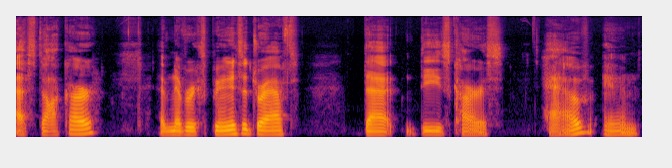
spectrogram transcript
a stock car, have never experienced a draft that these cars have and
